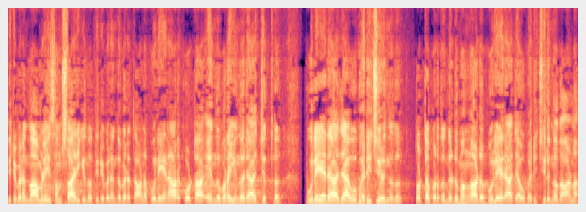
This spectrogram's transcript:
തിരുവനന്തപുരം ഈ സംസാരിക്കുന്ന തിരുവനന്തപുരത്താണ് പുലയനാർക്കോട്ട എന്ന് പറയുന്ന രാജ്യത്ത് പുലയ രാജാവ് ഭരിച്ചിരുന്നത്. തൊട്ടപ്പുറത്ത് നെടുമങ്ങാടും പുലയ രാജാവ് ഭരിച്ചിരുന്നതാണ്.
